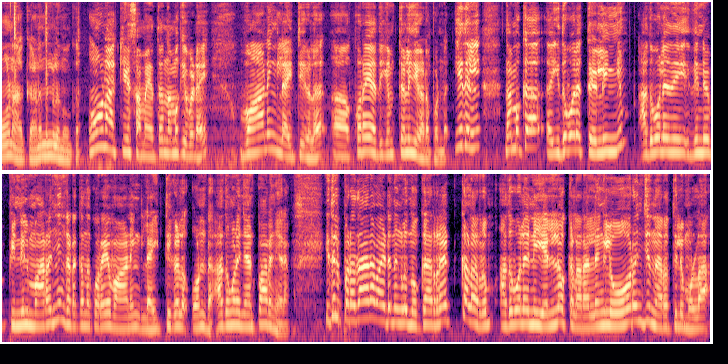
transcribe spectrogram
ഓൺ ആക്കുകയാണ്. നിങ്ങൾ നോക്കുക. ഓൺ ആക്കിയ സമയത്ത് നമുക്കിവിടെ വാർണിംഗ് ലൈറ്റുകൾ കുറേയധികം തെളിഞ്ഞു കിടപ്പുണ്ട്. ഇതിൽ നമുക്ക് ഇതുപോലെ തെളിഞ്ഞും അതുപോലെ ഇതിന്റെ പിന്നിൽ മറഞ്ഞും കിടക്കുന്ന കുറേ വാർണിംഗ് ലൈറ്റുകൾ ഉണ്ട്. അതും കൂടെ ഞാൻ പറഞ്ഞുതരാം. ഇതിൽ പ്രധാനമായിട്ട് നിങ്ങൾ നോക്കുക റെഡ് കളറും അതുപോലെ തന്നെ യെല്ലോ കളർ അല്ലെങ്കിൽ ഓറഞ്ച് നിറത്തിലുമുള്ള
